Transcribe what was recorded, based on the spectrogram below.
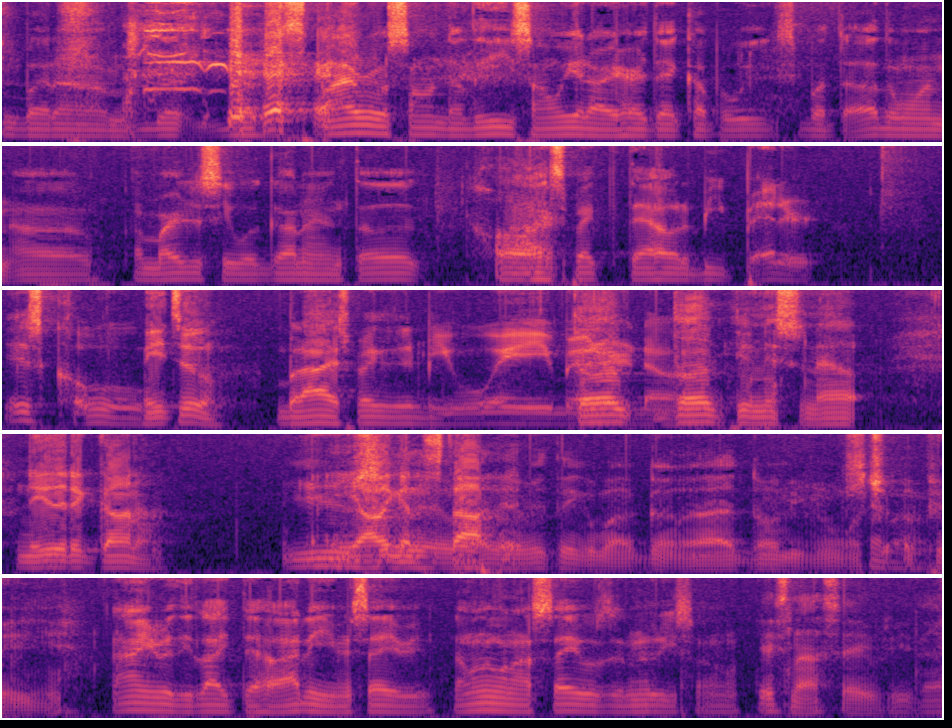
But um, the, the Spiral song, the lead song, we had already heard that a couple weeks. But the other one, uh, Emergency with Gunna and Thug, I expected that hoe to be better. It's cool, Me too. but I expected it to be way better. Thug, though. Thug didn't listen out. Neither did Gunna. You And y'all said gonna stop about it. Everything about Gunna. I don't even want Shut your up. opinion. I ain't really like that. hoe. I didn't even save it. The only one I saved was the Nudy song. It's not saved. You know.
